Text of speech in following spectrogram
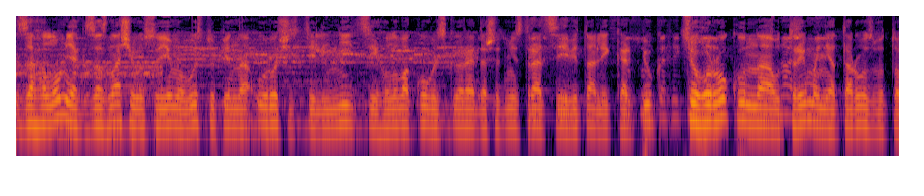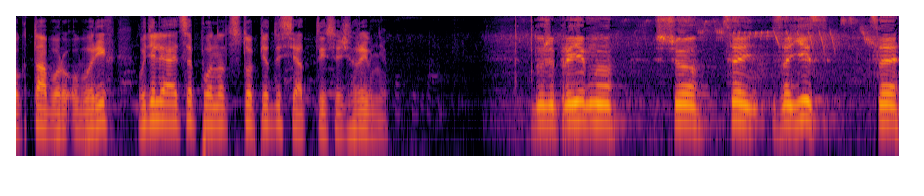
Загалом, як зазначив у своєму виступі на урочистій лінійці голова Ковальської райдержадміністрації Віталій Карпюк, цього року на утримання та розвиток табору оберіг виділяється понад 150 тисяч гривнів. Дуже приємно, що цей заїзд це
